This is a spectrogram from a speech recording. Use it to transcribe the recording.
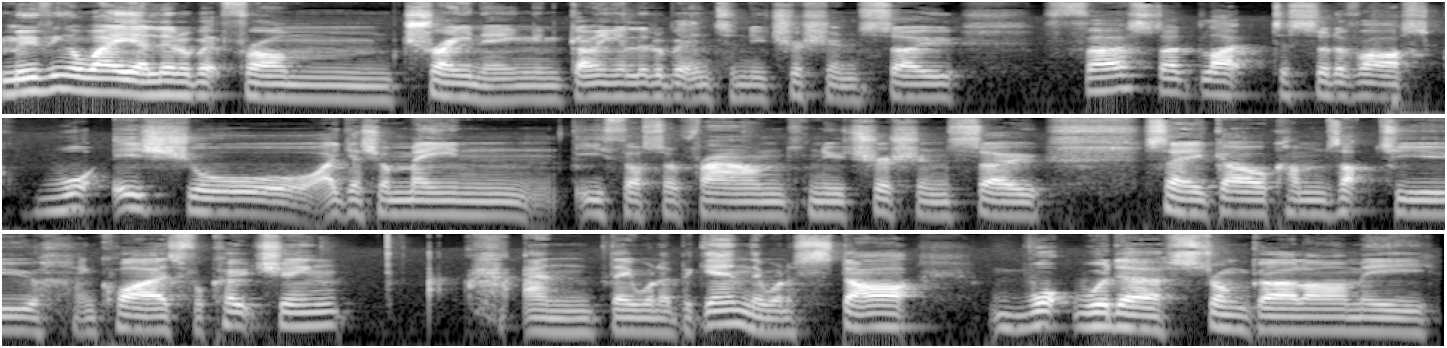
moving away a little bit from training and going a little bit into nutrition. So, first, I'd like to sort of ask, what is your, I guess, your main ethos around nutrition? So, say a girl comes up to you, inquires for coaching, and they want to begin, they want to start. What would a strong girl army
